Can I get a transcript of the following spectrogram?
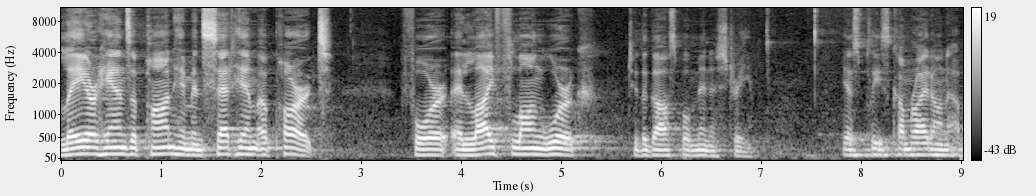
lay our hands upon him and set him apart for a lifelong work to the gospel ministry. Yes, please come right on up.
